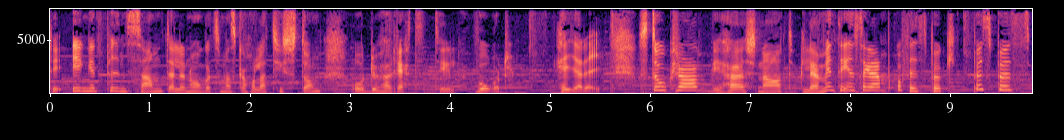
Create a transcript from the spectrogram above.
Det är inget pinsamt eller något som man ska hålla tyst om och du har rätt till vård. Heja dig! Stor kram, vi hörs snart. Glöm inte Instagram och Facebook. Puss puss!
